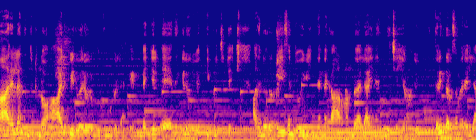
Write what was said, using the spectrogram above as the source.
ആരെല്ലാം തിന്നിട്ടുണ്ടോ? ആർക്കും ഇതുവരെ ഒരു ബുദ്ധിമുട്ടില്ല. ഉണ്ടെങ്കിൽ ഏതെങ്കിലും ഒരു വ്യക്തി വിളിച്ചിട്ട് അതിന്റെ ഒരു റീസൺ ചോദിക്കും. ഇന്നെ കാരണമുണ്ട് അല്ല? അതിനെ എന്ത് ചെയ്യണം ചോദിക്കും. ഇത്രയും ദിവസം വരെ ഇല്ല.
